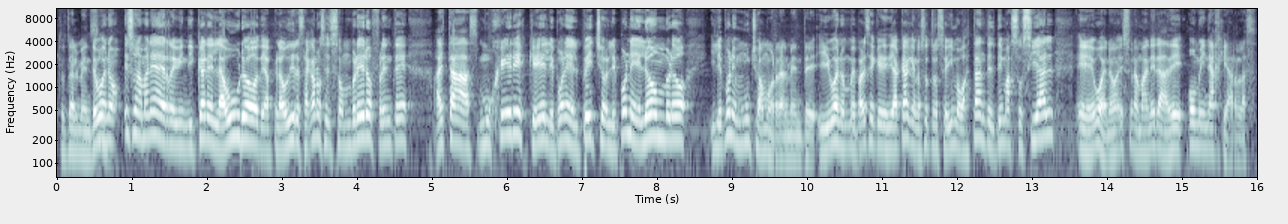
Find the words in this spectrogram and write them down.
Totalmente. Bueno, es una manera de reivindicar el laburo, de aplaudir, de sacarnos el sombrero frente a estas mujeres que le ponen el pecho, le ponen el hombro y le ponen mucho amor realmente. Y bueno, me parece que desde acá, que nosotros seguimos bastante el tema social, eh, bueno, es una manera de homenajearlas.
